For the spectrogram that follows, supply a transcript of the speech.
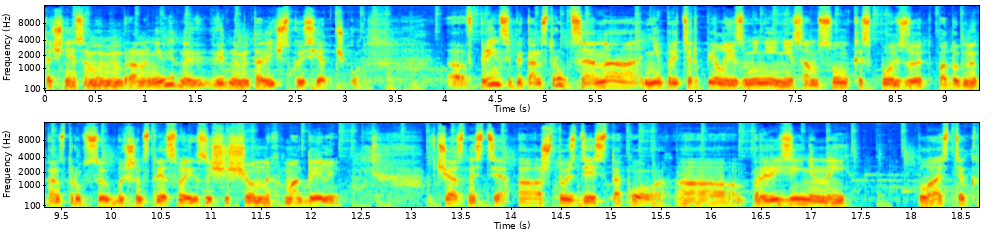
точнее, саму мембрану не видно, видно металлическую сеточку. А, в принципе, конструкция, она не претерпела изменений. Samsung использует подобную конструкцию в большинстве своих защищенных моделей. В частности, а, что здесь такого? Прорезиненный пластик,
